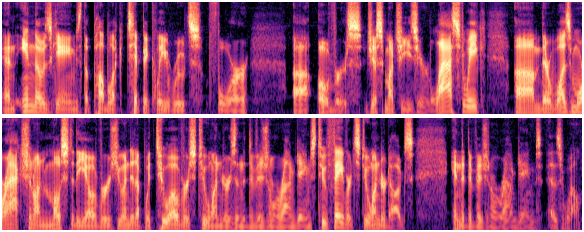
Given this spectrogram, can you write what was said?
and in those games, the public typically roots for uh, overs. Just much easier. Last week, Um, there was more action on most of the overs. You ended up with two overs, two unders in the divisional round games, two favorites, two underdogs in the divisional round games as well.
